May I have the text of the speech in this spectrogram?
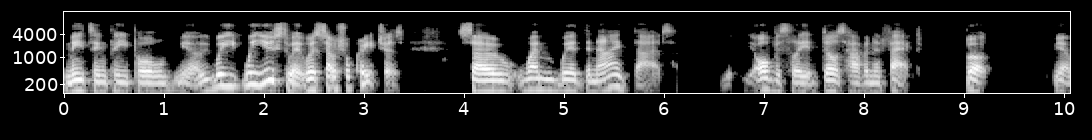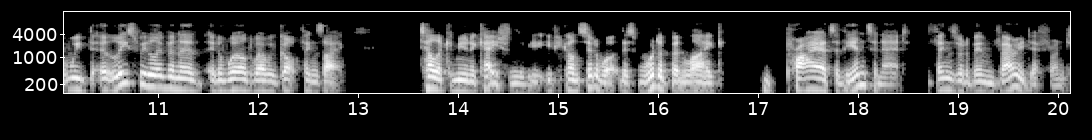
meeting people. You know, we we used to it. We're social creatures. So when we're denied that, obviously it does have an effect. But yeah, we at least we live in a in a world where we've got things like telecommunications. If you, if you consider what this would have been like prior to the internet, things would have been very different.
